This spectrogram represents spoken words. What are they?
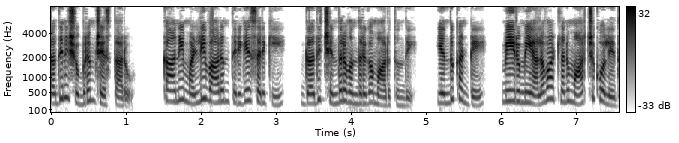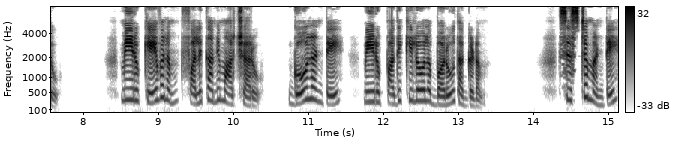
గదిని శుభ్రం చేస్తారు. కానీ మళ్ళీ వారం తిరిగేసరికి గది చిందరవందరగా మారుతుంది. ఎందుకంటే మీరు మీ అలవాట్లను మార్చుకోలేదు. మీరు కేవలం ఫలితాన్ని మార్చారు. గోల్ అంటే మీరు పది కిలోల బరువు తగ్గడం. సిస్టమ్ అంటే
